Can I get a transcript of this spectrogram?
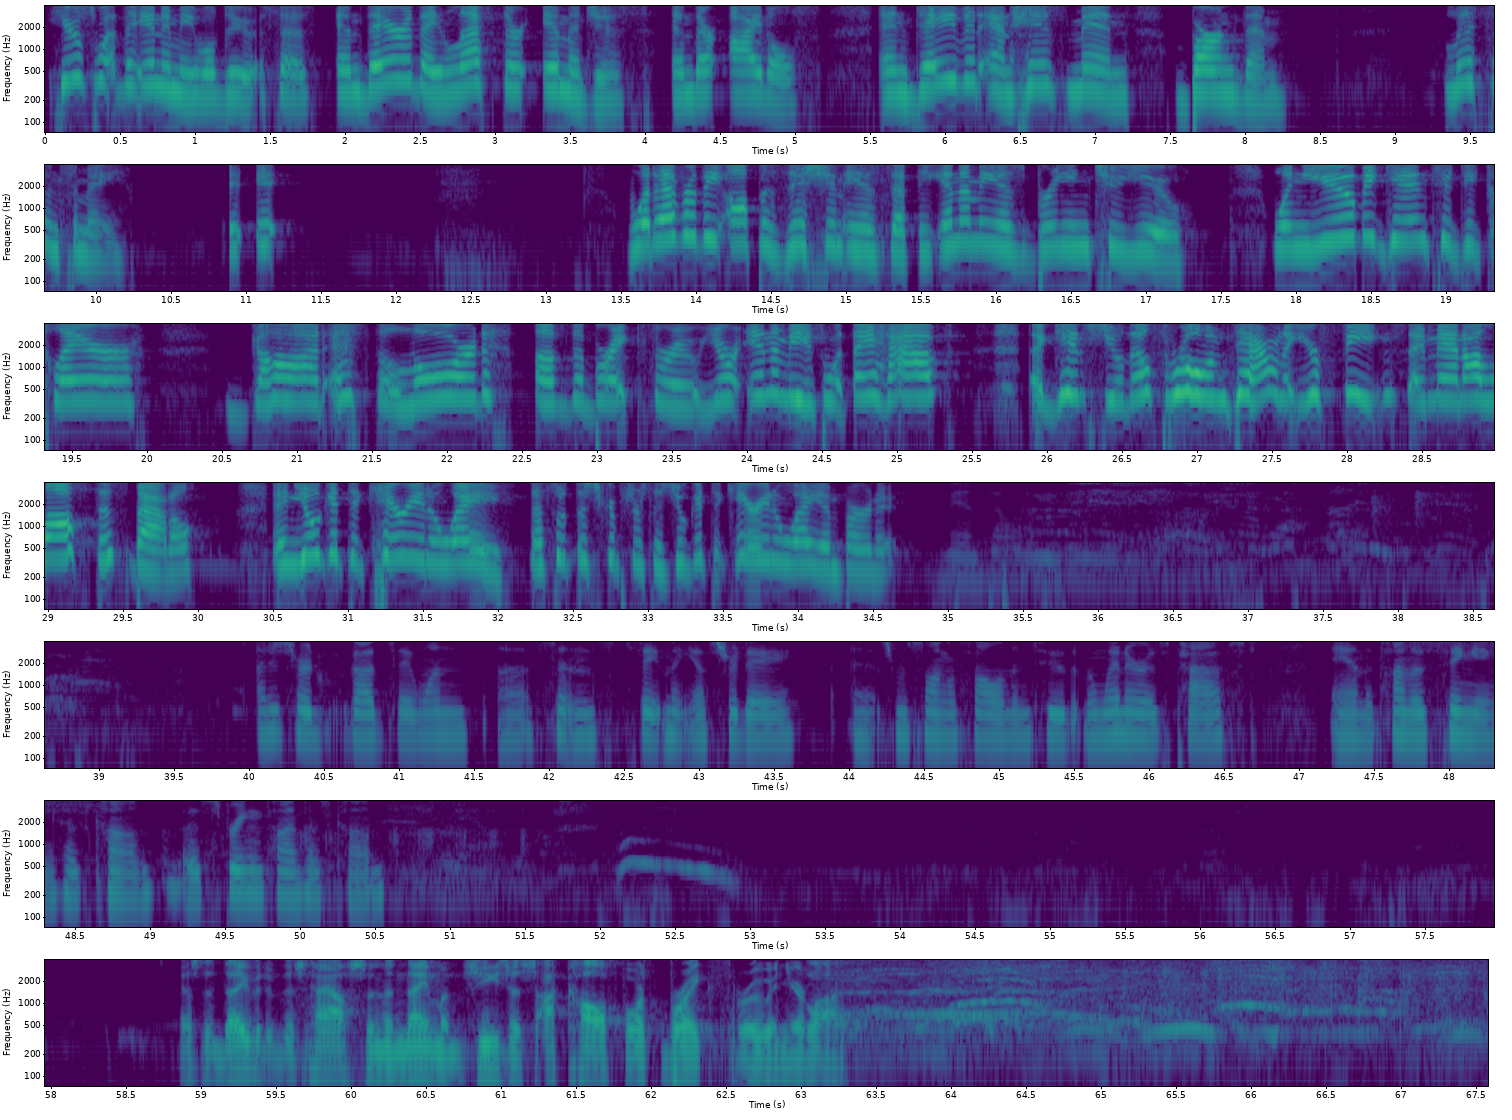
here's what the enemy will do. It says, and there they left their images and their idols, and David and his men burned them. Listen to me. It, it, whatever the opposition is that the enemy is bringing to you, when you begin to declare God as the Lord of the breakthrough, your enemies, what they have against you, they'll throw them down at your feet and say, Man, I lost this battle. And you'll get to carry it away. That's what the scripture says. You'll get to carry it away and burn it. I just heard God say one uh, sentence statement yesterday, and it's from Song of Solomon too that the winter is past and the time of singing has come, the springtime has come. As the David of this house, in the name of Jesus, I call forth breakthrough in your life.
